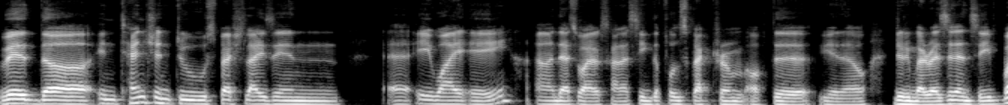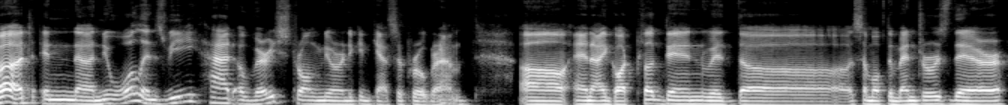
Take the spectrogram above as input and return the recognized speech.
with the intention to specialize in uh, AYA, and that's why I was kind of seeing the full spectrum of the, you know, during my residency. But in uh, New Orleans, we had a very strong neuroendocrine cancer program. Uh, and I got plugged in with uh, some of the mentors there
